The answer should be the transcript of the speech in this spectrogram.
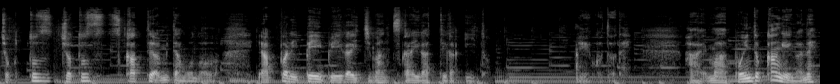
ちょっとずつちょっとずつ使ってはみたものの、やっぱり PayPay が一番使い勝手がいいということで、はい。まあ、ポイント還元がね、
